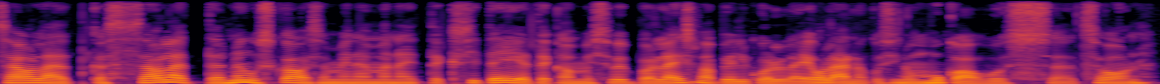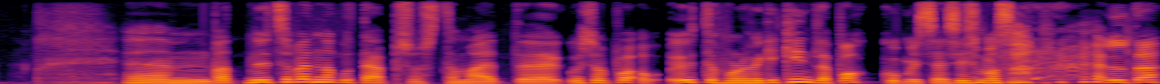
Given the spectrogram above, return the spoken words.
sa oled, kas sa oled nõus kaasa minema näiteks ideedega, mis võib-olla esmapilgul ei ole nagu sinu mugavustsoon? Ehm, vaat nüüd sa pead nagu täpsustama, et äh, kui sa ütled mulle mingi kindla pakkumise, siis ma saan öelda,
